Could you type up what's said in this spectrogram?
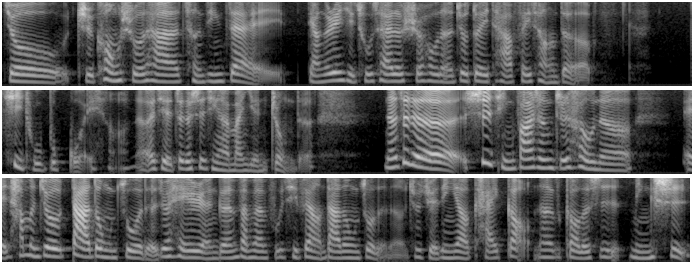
就指控说他曾经在两个人一起出差的时候呢，就对他非常的企图不轨啊，那而且这个事情还蛮严重的。那这个事情发生之后呢，诶，他们就大动作的，就黑人跟范范夫妻非常大动作的呢，就决定要开告，那告的是民事，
